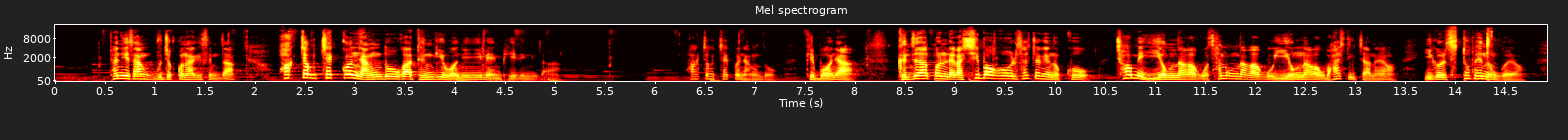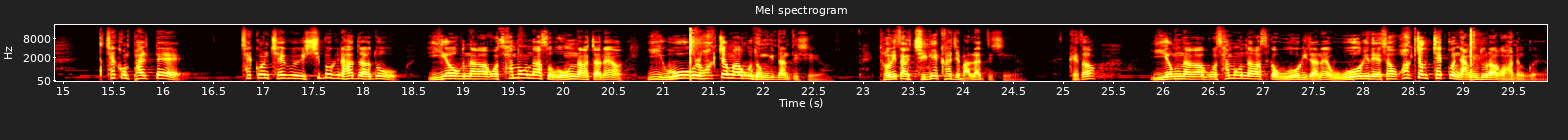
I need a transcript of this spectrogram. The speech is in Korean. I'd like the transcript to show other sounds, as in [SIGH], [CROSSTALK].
편의상 무조건 하겠습니다. 확정 채권 양도가 등기 원인이면 NPL입니다. 확정 채권 양도. 그게 뭐냐? 근저당권을 내가 10억을 설정해 놓고 처음에 2억 나가고 3억 나가고 2억 나가고 할 수 있잖아요. 이걸 스톱해 놓은 거예요. 채권 팔 때 채권 최고액이 10억이라 하더라도 2억 나가고 3억 나서 5억 나갔잖아요. 이 5억을 확정하고 넘긴다는 뜻이에요. 더 이상 증액하지 말란 뜻이에요. 그래서 2억 나가고 3억 나갔으니까 5억이잖아요. 5억에 대해서 확정 채권 양도라고 하는 거예요.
